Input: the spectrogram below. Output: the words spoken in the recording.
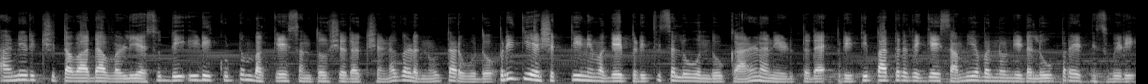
ಅನಿರೀಕ್ಷಿತವಾದ ಒಳ್ಳೆಯ ಸುದ್ದಿ ಇಡೀ ಕುಟುಂಬಕ್ಕೆ ಸಂತೋಷದ ಕ್ಷಣಗಳನ್ನು ತರುವುದು. ಪ್ರೀತಿಯ ಶಕ್ತಿ ನಿಮಗೆ ಪ್ರೀತಿಸಲು ಒಂದು ಕಾರಣ ನೀಡುತ್ತದೆ. ಪ್ರೀತಿ ಪಾತ್ರರಿಗೆ ಸಮಯವನ್ನು ನೀಡಲು ಪ್ರಯತ್ನಿಸುವಿರಿ.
